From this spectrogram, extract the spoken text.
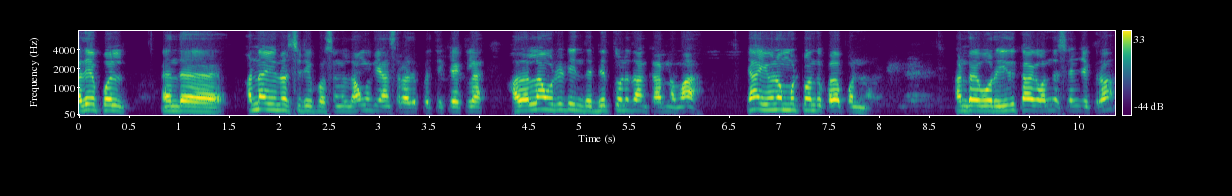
அதே போல் அந்த அண்ணா யூனிவர்சிட்டி பசங்கள் அவங்க ஏன் சார் அதை பற்றி கேட்கல அதெல்லாம் விட்டுட்டு இந்த டெத் ஒன்று தான் காரணமா? ஏன் இவனை மட்டும் வந்து கொலை பண்ணணும்? என்ற ஒரு இதுக்காக வந்து செஞ்சுக்கிறோம்.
